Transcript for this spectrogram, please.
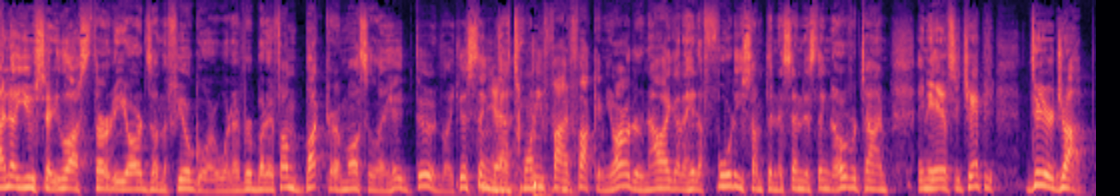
I know you said he lost 30 yards on the field goal or whatever, but if I'm Butker, I'm also like, hey, dude, like this thing Yeah. a 25 fucking yarder. Now I got to hit a 40 something to send this thing to overtime in the AFC Championship. Do your job,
